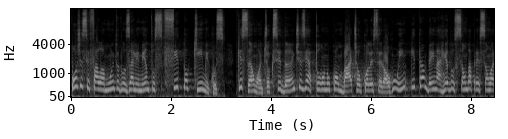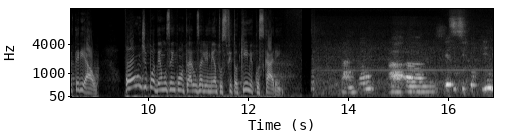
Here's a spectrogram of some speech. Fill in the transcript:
Hoje se fala muito dos alimentos fitoquímicos, que são antioxidantes e atuam no combate ao colesterol ruim e também na redução da pressão arterial. Onde podemos encontrar os alimentos fitoquímicos, Karen? Tá, então, esses fitoquímicos,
